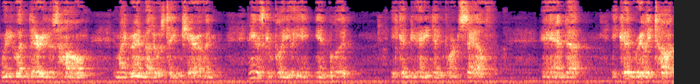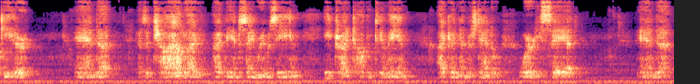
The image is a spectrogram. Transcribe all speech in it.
when he wasn't there, he was home, and my grandmother was taking care of him. And he was completely invalid. He couldn't do anything for himself, and uh, he couldn't really talk either. And uh, as a child, I'd, I'd be in the same room as he, and he tried talking to me, and I couldn't understand a word he said. And uh,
